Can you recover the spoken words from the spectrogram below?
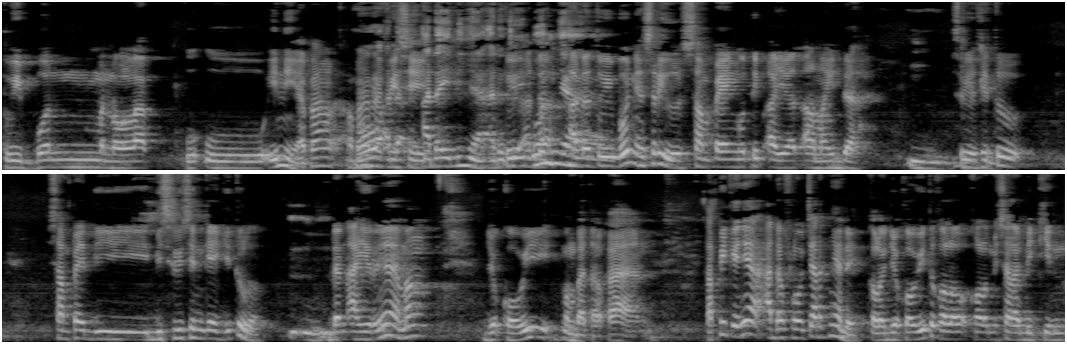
Twibbon menolak UU ini apa apa Oh, ada, revisi? ada ininya ada Twi- tuibonnya. ada, ada Twibbon yang serius sampai ngutip ayat Al-Maidah. Hmm. serius itu sampai di diseriusin kayak gitu loh. Mm-mm. dan akhirnya emang Jokowi membatalkan. Tapi kayaknya ada flowchartnya deh. Kalau Jokowi itu kalau kalau misalnya bikin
